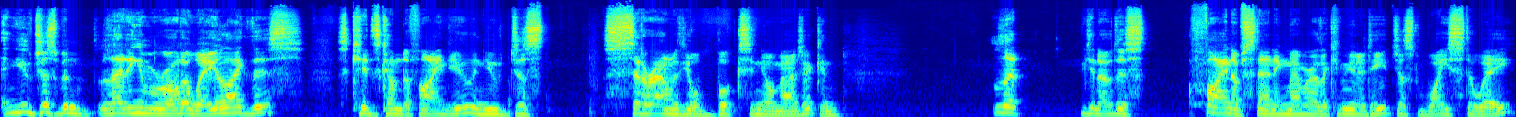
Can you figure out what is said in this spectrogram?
and you've just been letting him rot away like this? His kids come to find you, and you just sit around with your books and your magic and let, you know, this fine, upstanding member of the community just waste away?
